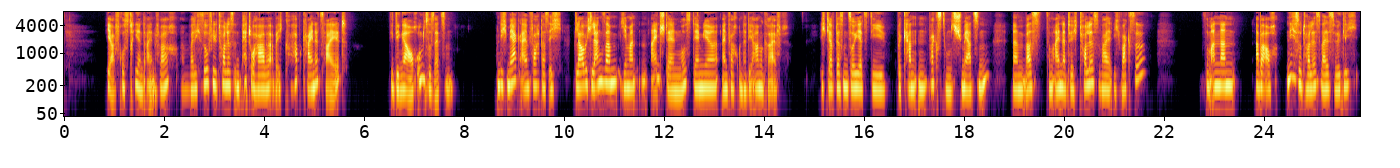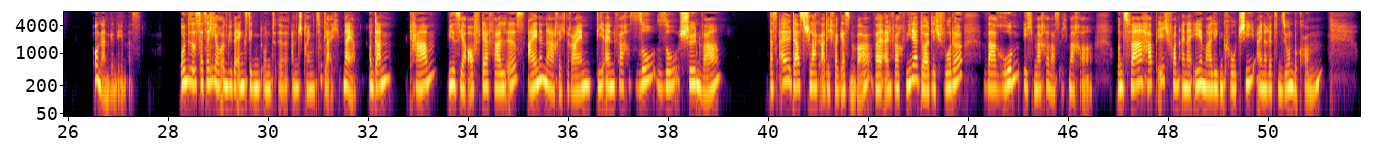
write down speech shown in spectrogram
ja, frustrierend einfach, ähm, weil ich so viel Tolles in petto habe, aber ich habe keine Zeit, die Dinge auch umzusetzen. Und ich merke einfach, dass ich, glaube ich, langsam jemanden einstellen muss, der mir einfach unter die Arme greift. Ich glaube, das sind so jetzt die bekannten Wachstumsschmerzen, ähm, was zum einen natürlich toll ist, weil ich wachse, zum anderen aber auch nicht so toll ist, weil es wirklich unangenehm ist. Und es ist tatsächlich auch irgendwie beängstigend und äh, anstrengend zugleich. Naja, und dann kam, wie es ja oft der Fall ist, eine Nachricht rein, die einfach so, so schön war, dass all das schlagartig vergessen war, weil einfach wieder deutlich wurde, warum ich mache, was ich mache. Und zwar habe ich von einer ehemaligen Coachie eine Rezension bekommen,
